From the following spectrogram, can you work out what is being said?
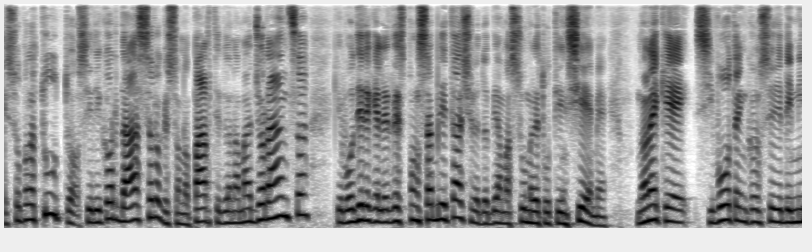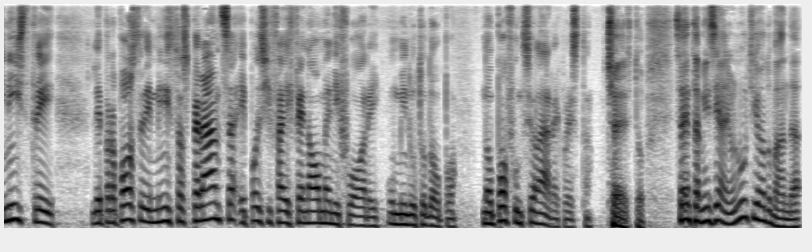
e soprattutto si ricordassero che sono parte di una maggioranza, che vuol dire che le responsabilità ce le dobbiamo assumere tutti insieme. Non è che si vota in Consiglio dei Ministri le proposte del Ministro Speranza e poi si fa i fenomeni fuori un minuto dopo. Non può funzionare questo. Certo. Senta Misiani, un'ultima domanda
